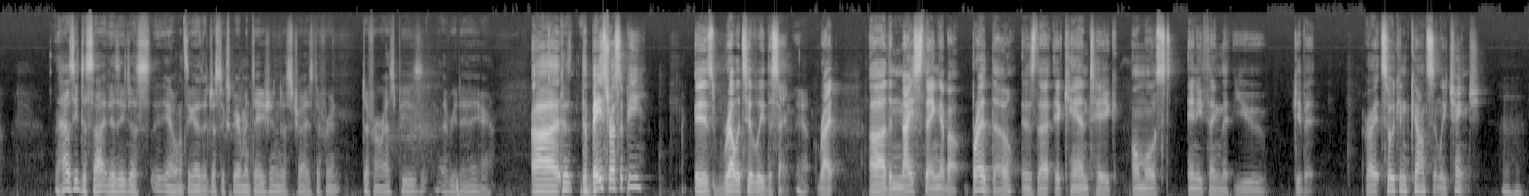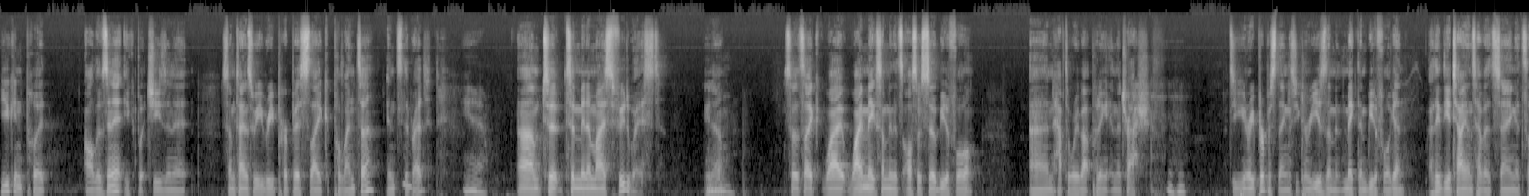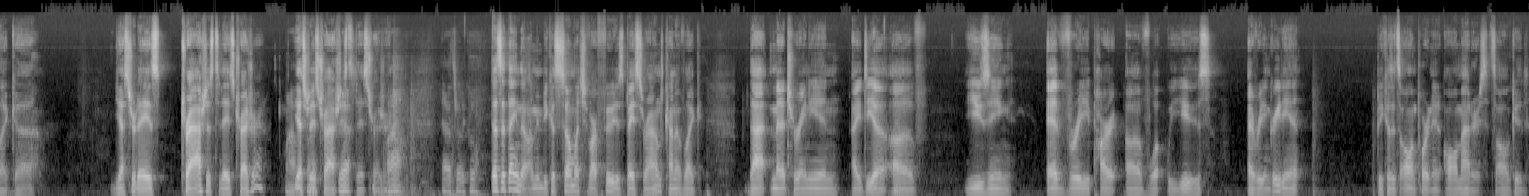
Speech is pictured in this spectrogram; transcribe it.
How's he decide? Does he just you know once again is it just experimentation? Just tries different different recipes every day or Uh, 'Cause- the base recipe is relatively the same, yeah right? Uh, the nice thing about bread, though, is that it can take almost anything that you give it, right? So it can constantly change. You can put olives in it, you can put cheese in it. Sometimes we repurpose like polenta into the bread yeah um, to to minimize food waste. You know, so it's like why why make something that's also so beautiful and have to worry about putting it in the trash? So you can repurpose things, you can reuse them and make them beautiful again. I think the Italians have a saying. It's like uh, yesterday's trash is today's treasure. Wow, yesterday's that's- trash yeah. is today's treasure. wow yeah that's really cool That's the thing, though. I mean, because so much of our food is based around kind of like that Mediterranean idea of using every part of what we use, every ingredient, because it's all important. It all matters. It's all good.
